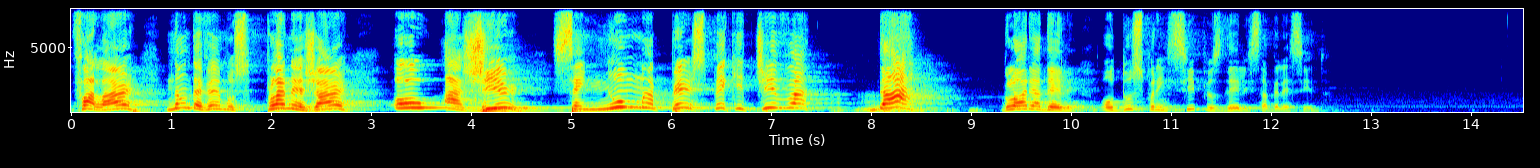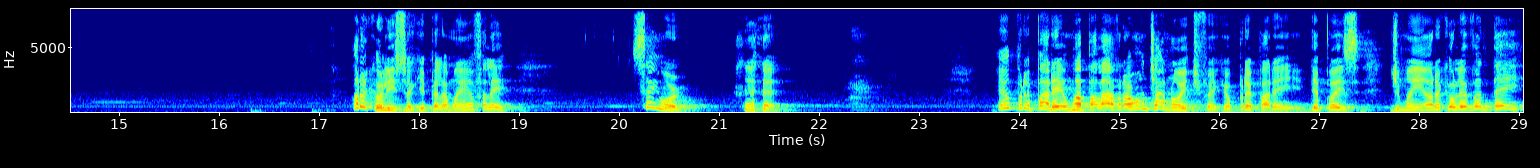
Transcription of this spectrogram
falar, não devemos planejar ou agir sem uma perspectiva da glória dele ou dos princípios dele estabelecido. A hora que eu li isso aqui pela manhã, eu falei: Senhor, eu preparei uma palavra ontem à noite, foi que eu preparei. Depois de manhã, a hora que eu levantei,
